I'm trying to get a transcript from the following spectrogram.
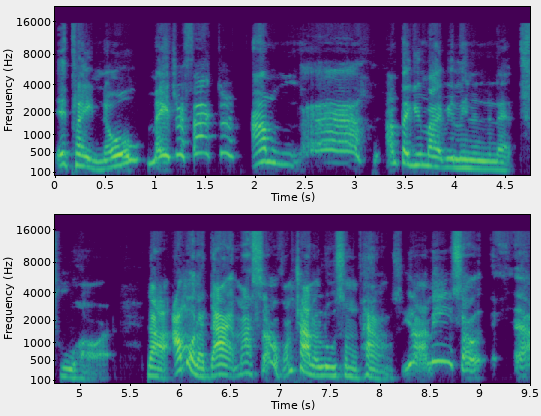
It played no major factor. I'm, uh, I'm thinking you might be leaning in that too hard. Now, I'm on a diet myself. I'm trying to lose some pounds. You know what I mean? So, yeah,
